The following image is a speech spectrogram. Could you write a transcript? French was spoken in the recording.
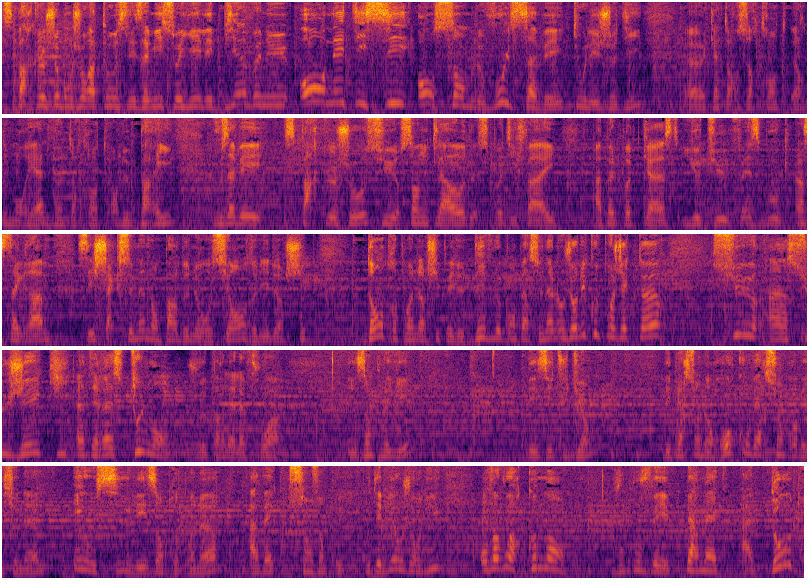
Sparkle Show, bonjour à tous les amis, soyez les bienvenus. On est ici ensemble, vous le savez, tous les jeudis. 14h30 heure de Montréal, 20h30 heure de Paris. Vous avez Sparkle Show sur SoundCloud, Spotify, Apple Podcast, YouTube, Facebook, Instagram. C'est chaque semaine on parle de neurosciences, de leadership, d'entrepreneurship et de développement personnel. Aujourd'hui coup de projecteur sur un sujet qui intéresse tout le monde. Je veux parler à la fois des employés, des étudiants, des personnes en reconversion professionnelle et aussi les entrepreneurs avec ou sans employés. Écoutez bien, aujourd'hui, on va voir comment vous pouvez permettre à d'autres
